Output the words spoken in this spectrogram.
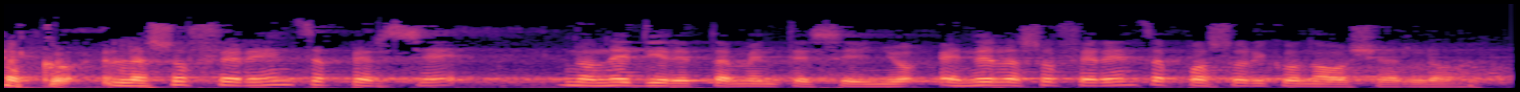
Ecco, la sofferenza per sé non è direttamente segno e nella sofferenza posso riconoscerlo.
